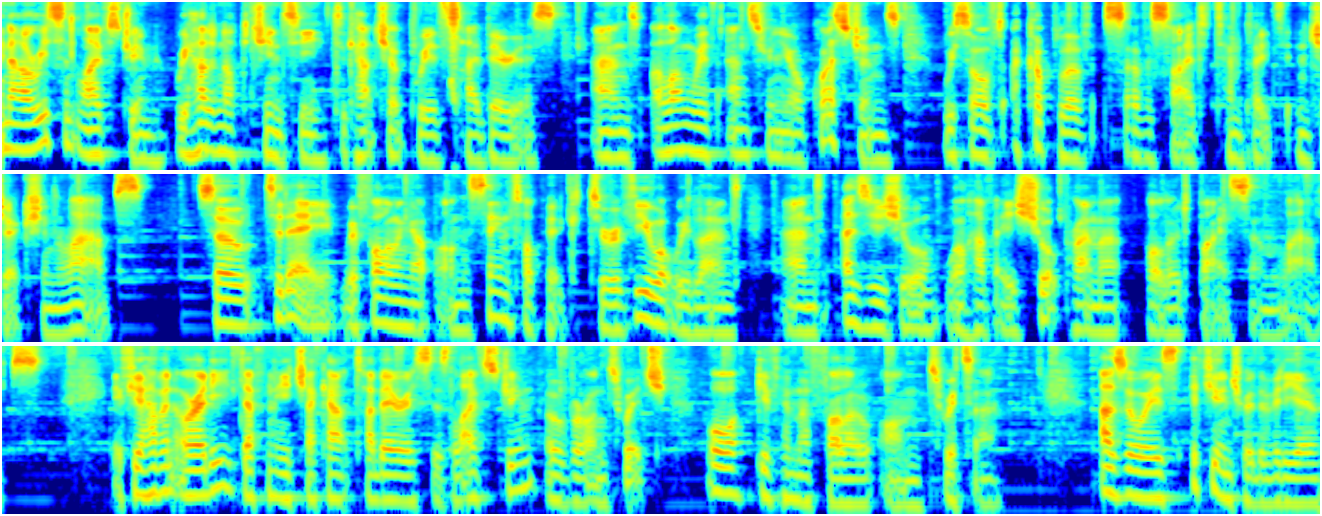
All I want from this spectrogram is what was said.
In our recent live stream, we had an opportunity to catch up with Tiberius, and along with answering your questions, we solved a couple of server-side template injection labs. So today, we're following up on the same topic to review what we learned, and as usual, we'll have a short primer followed by some labs. If you haven't already, definitely check out Tiberius's live stream over on Twitch or give him a follow on Twitter. As always, if you enjoyed the video,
